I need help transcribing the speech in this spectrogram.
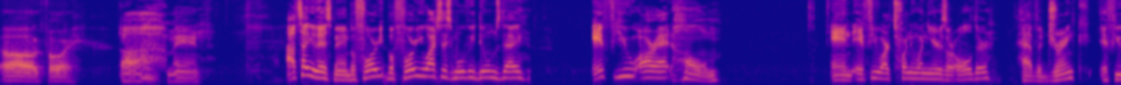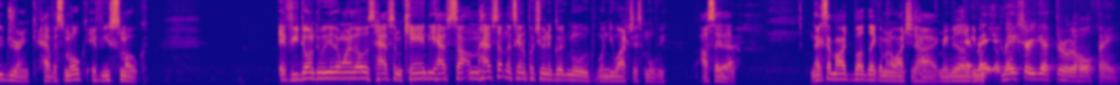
oh boy. Oh man. I'll tell you this, man. Before before you watch this movie Doomsday, if you are at home and if you are 21 years or older, have a drink if you drink, have a smoke if you smoke. If you don't do either one of those, have some candy, have something, have something that's going to put you in a good mood when you watch this movie. I'll say Yeah. that. Next time I watch Blood Lake, I'm going to watch it high. Maybe that'll And give make, me make sure you get through the whole thing.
